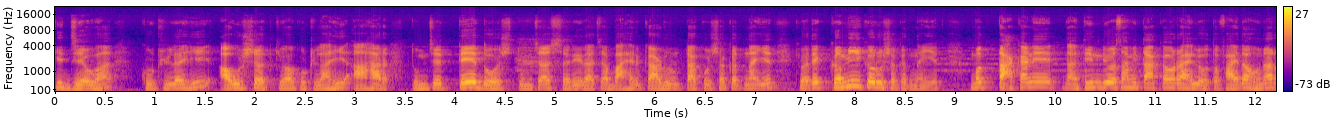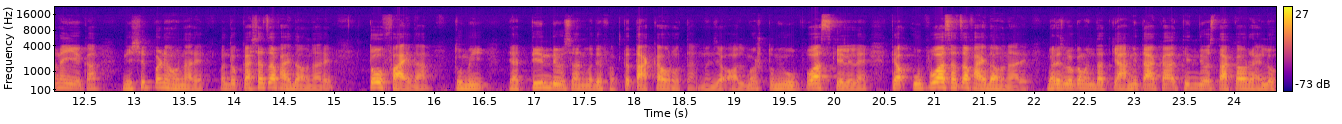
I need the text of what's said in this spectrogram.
की जेव्हा कुठलंही औषध किंवा कुठलाही आहार तुमचे ते दोष तुमच्या शरीराच्या बाहेर काढून टाकू शकत नाही आहेत किंवा ते कमी करू शकत नाही आहेत मग ताकाने तीन दिवस आम्ही ताकावर राहिलो तर फायदा होणार नाही आहे का? निश्चितपणे होणार आहे पण तो कशाचा फायदा होणार आहे? तो फायदा तुम्ही या तीन दिवसांमध्ये फक्त ताकावर होता म्हणजे ऑलमोस्ट तुम्ही उपवास केलेला आहे त्या उपवासाचा फायदा होणार आहे. बरेच लोक म्हणतात की आम्ही ताका तीन दिवस ताकावर राहिलो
